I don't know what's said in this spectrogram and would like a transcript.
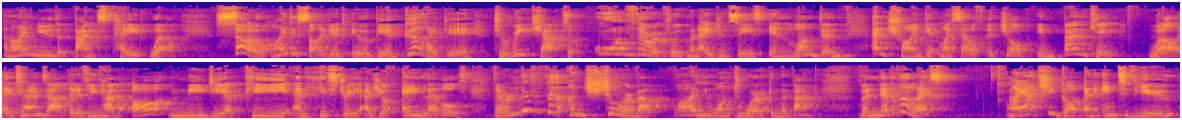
and I knew that banks paid well. So I decided it would be a good idea to reach out to all of the recruitment agencies in London and try and get myself a job in banking. Well, it turns out that if you have art, media, PE, and history as your A levels, they're a little bit unsure about why you want to work in the bank. But nevertheless, I actually got an interview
